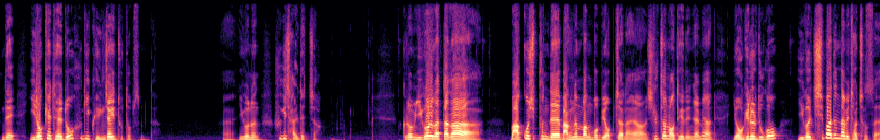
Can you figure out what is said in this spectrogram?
근데 이렇게 돼도 흙이 굉장히 두텁습니다. 예, 이거는 흙이 잘 됐죠. 그럼 이걸 갖다가 막고 싶은데 막는 방법이 없잖아요. 실전은 어떻게 됐냐면 여기를 두고 이걸 치받은 다음에 젖혔어요.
